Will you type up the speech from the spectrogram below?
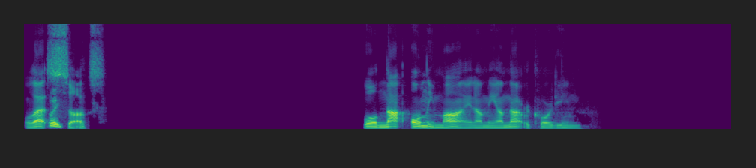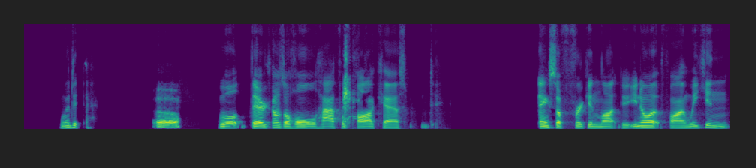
Well, that Wait. sucks. Well, not only mine. I mean, I'm not recording. What? It... Oh, Well, there goes a whole half a podcast. Thanks a freaking lot, dude. You know what? Fine. We can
